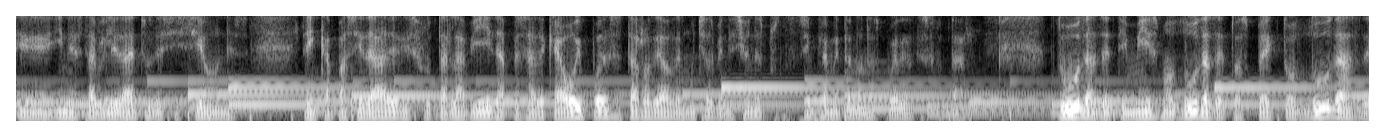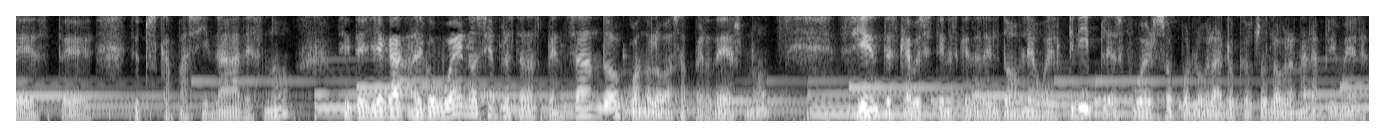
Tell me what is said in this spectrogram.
eh, inestabilidad en tus decisiones, la incapacidad de disfrutar la vida, a pesar de que hoy puedes estar rodeado de muchas bendiciones, pues simplemente no las puedes disfrutar dudas de ti mismo, dudas de tu aspecto, dudas de, este, de tus capacidades, ¿no? Si te llega algo bueno, siempre estarás pensando cuando lo vas a perder, ¿no? Sientes que a veces tienes que dar el doble o el triple esfuerzo por lograr lo que otros logran a la primera.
